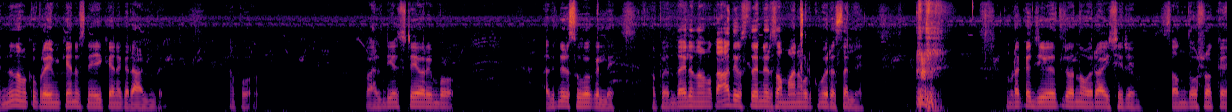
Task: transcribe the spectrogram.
ഇന്ന് നമുക്ക് പ്രേമിക്കാനും സ്നേഹിക്കാനൊക്കെ ഒരാളുണ്ട്. അപ്പോൾ വാലന്റൈൻസ് ഡേ പറയുമ്പോൾ അതിന്റെ ഒരു സുഖമൊക്കെ അല്ലേ അപ്പോൾ എന്തായാലും നമുക്ക് ആ ദിവസത്തെ തന്നെ ഒരു സമ്മാനം കൊടുക്കുമ്പോൾ രസമല്ലേ? നമ്മുടെയൊക്കെ ജീവിതത്തിൽ വന്ന ഓരോ ഐശ്വര്യം സന്തോഷമൊക്കെ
